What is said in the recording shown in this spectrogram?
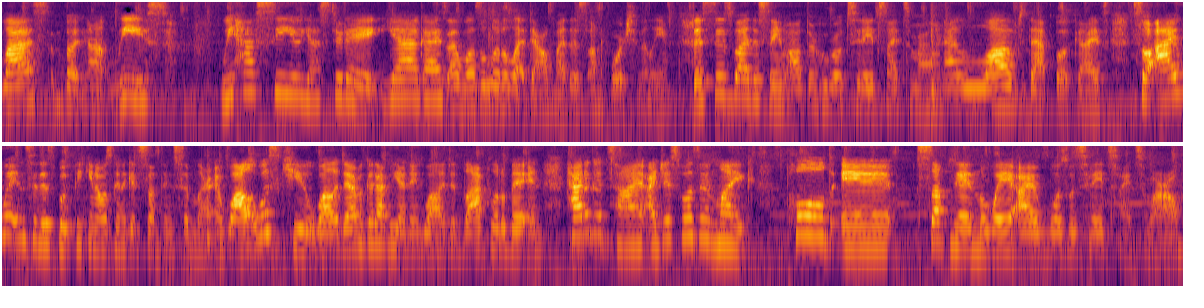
Last but not least, we have see you yesterday yeah guys i was a little let down by this unfortunately this is by the same author who wrote today tonight tomorrow and i loved that book guys so i went into this book thinking i was gonna get something similar and while it was cute while it did have a good happy ending while i did laugh a little bit and had a good time i just wasn't like pulled and sucked in the way I was with Today Tonight Tomorrow.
